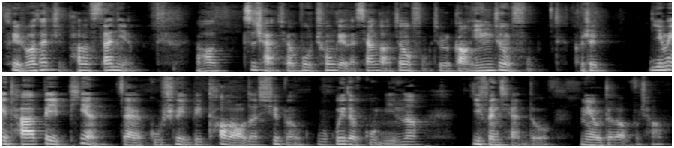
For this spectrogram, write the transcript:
所以说他只判了三年。然后资产全部充给了香港政府，就是港英政府。可是因为他被骗，在股市里被套牢的血本无归的股民呢，一分钱都没有得到补偿。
